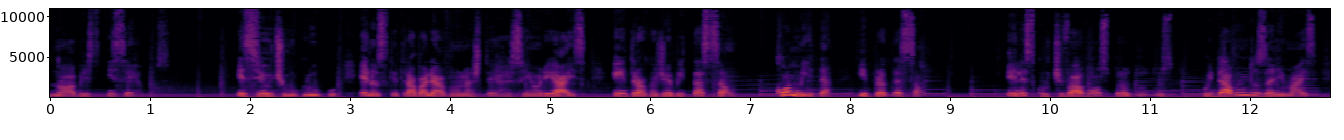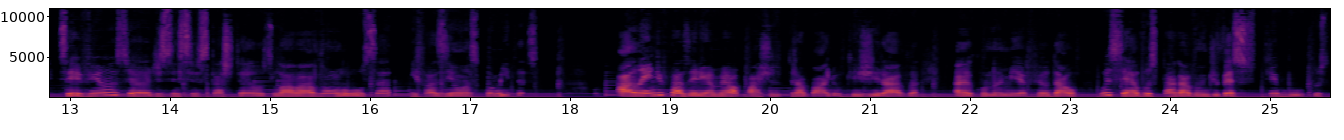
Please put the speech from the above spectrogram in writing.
nobres e servos. Esse último grupo eram os que trabalhavam nas terras senhoriais, em troca de habitação, comida e proteção. Eles cultivavam os produtos, cuidavam dos animais, serviam aos senhores em seus castelos, lavavam louça e faziam as comidas. Além de fazerem a maior parte do trabalho que girava a economia feudal, os servos pagavam diversos tributos,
